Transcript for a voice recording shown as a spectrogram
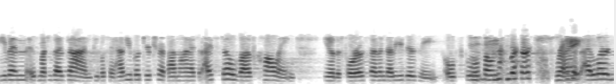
Even as much as I've done, people say, "How do you book your trip online?" I said, "I still love calling." You know, the 407W Disney old school Mhm. phone number. Right. Because I learned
